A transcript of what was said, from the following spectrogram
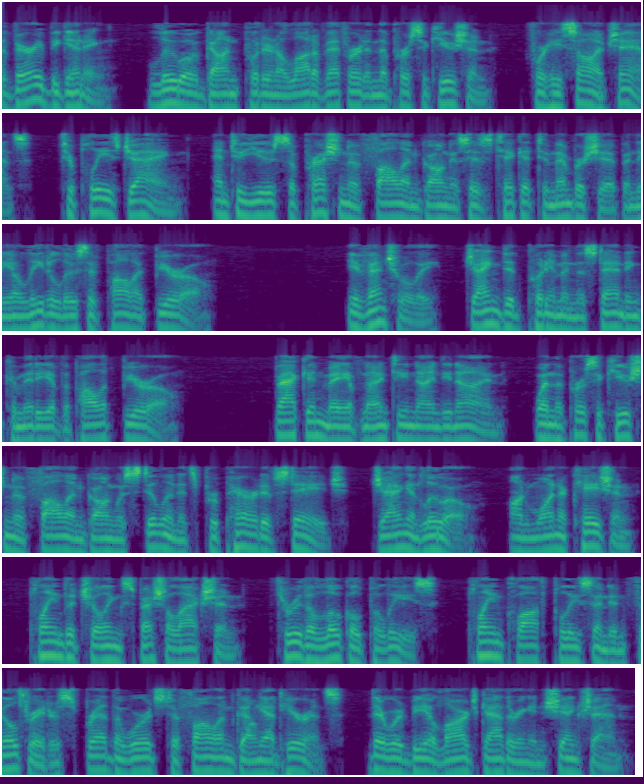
The very beginning, Luo Gan put in a lot of effort in the persecution, for he saw a chance, to please Jiang, and to use suppression of Falun Gong as his ticket to membership in the elite elusive Politburo. Eventually, Jiang did put him in the standing committee of the Politburo. Back in May of 1999, when the persecution of Falun Gong was still in its preparative stage, Jiang and Luo, on one occasion, planned a chilling special action, through the local police, plaincloth police and infiltrators spread the words to Falun Gong adherents, there would be a large gathering in Shengshan.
